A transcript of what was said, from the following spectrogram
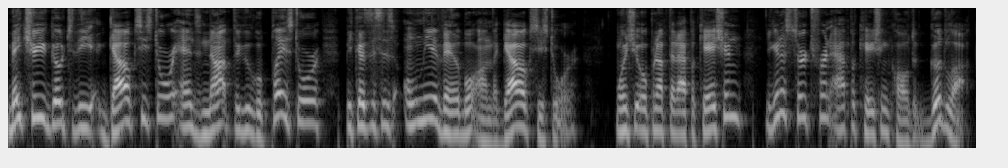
Make sure you go to the Galaxy Store and not the Google Play Store because this is only available on the Galaxy Store. Once you open up that application, you're going to search for an application called GoodLock,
